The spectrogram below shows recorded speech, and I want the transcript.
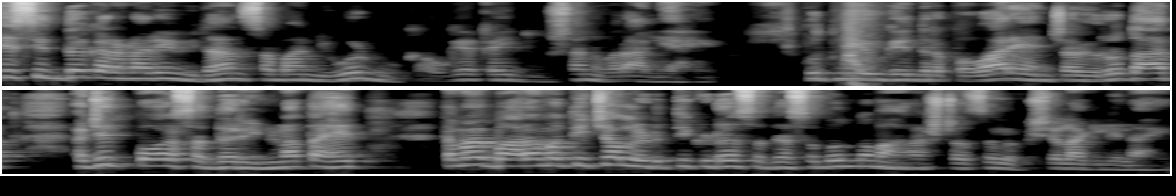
हे सिद्ध करणारी विधानसभा निवडणूक अवघ्या काही दिवसांवर आली आहे. पुतणी योगेंद्र पवार यांच्या विरोधात अजित पवार सध्या रिंगणात आहेत. त्यामुळे बारामतीच्या लढतीकडे सध्या संबंध महाराष्ट्राचं लक्ष लागलेलं आहे.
